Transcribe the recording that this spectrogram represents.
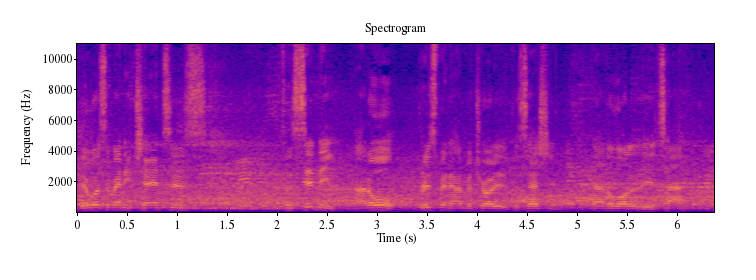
there wasn't many chances for Sydney at all. Brisbane had majority of possession. They had a lot of the attack.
